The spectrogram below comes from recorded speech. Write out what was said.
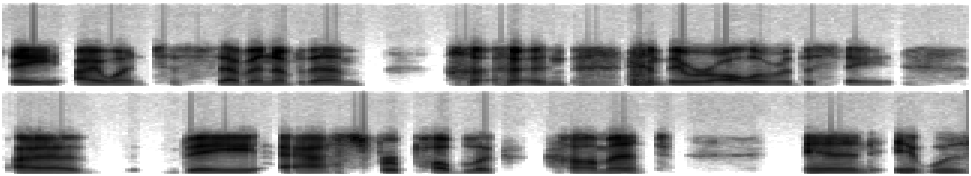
State. I went to seven of them, and they were all over the state. Uh, they asked for public comment and it was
